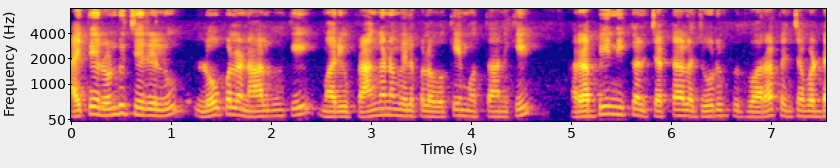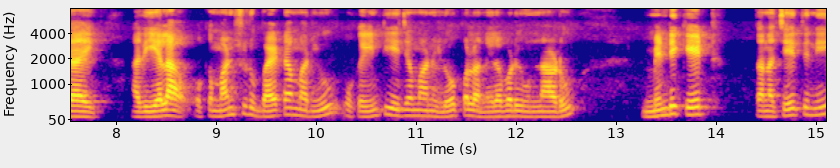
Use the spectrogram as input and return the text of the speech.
అయితే రెండు చర్యలు లోపల నాలుగుకి మరియు ప్రాంగణం వెలుపల ఒకే మొత్తానికి రబ్బీనికల్ చట్టాల జోడింపు ద్వారా పెంచబడ్డాయి. అది ఎలా? ఒక మనుషుడు బయట మరియు ఒక ఇంటి యజమాని లోపల నిలబడి ఉన్నాడు. మెండికేట్ తన చేతిని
